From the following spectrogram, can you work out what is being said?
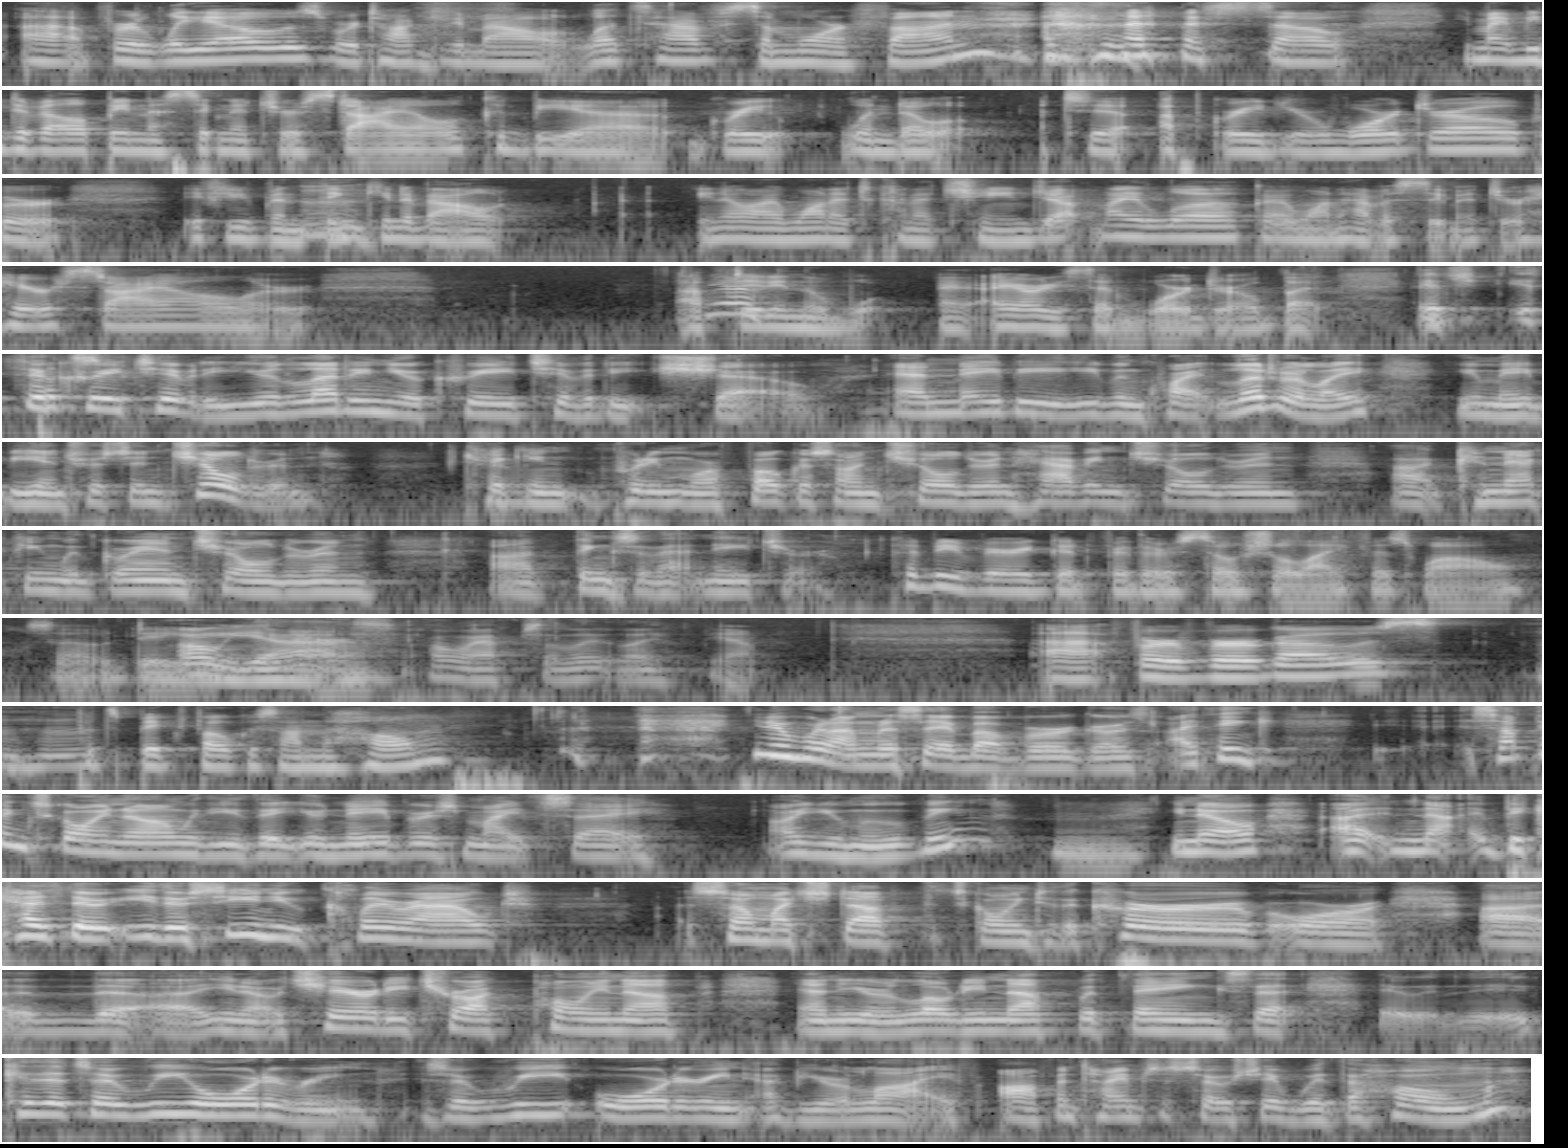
Uh, for Leos, we're talking about let's have some more fun. so you might be developing a signature style. Could be a great window to upgrade your wardrobe, or if you've been thinking about, you know, I wanted to kind of change up my look. I want to have a signature hairstyle, or updating the. I already said wardrobe, but It's, it it's the creativity. You're letting your creativity show. And maybe even quite literally, you may be interested in children. Taking, putting more focus on children, having children, uh, connecting with grandchildren, uh, things of that nature. could be very good for their social life as well. So dating. Oh or- yes. Oh, absolutely. Yeah. Uh, for Virgos, Mm-hmm. puts big focus on the home. You know what I'm going to say about Virgos? I think something's going on with you that your neighbors might say, "Are you moving?" You know, uh, not, because they're either seeing you clear out so much stuff that's going to the curb, or uh, the uh, you know charity truck pulling up and you're loading up with things that because it's a reordering, it's a reordering of your life, oftentimes associated with the home.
